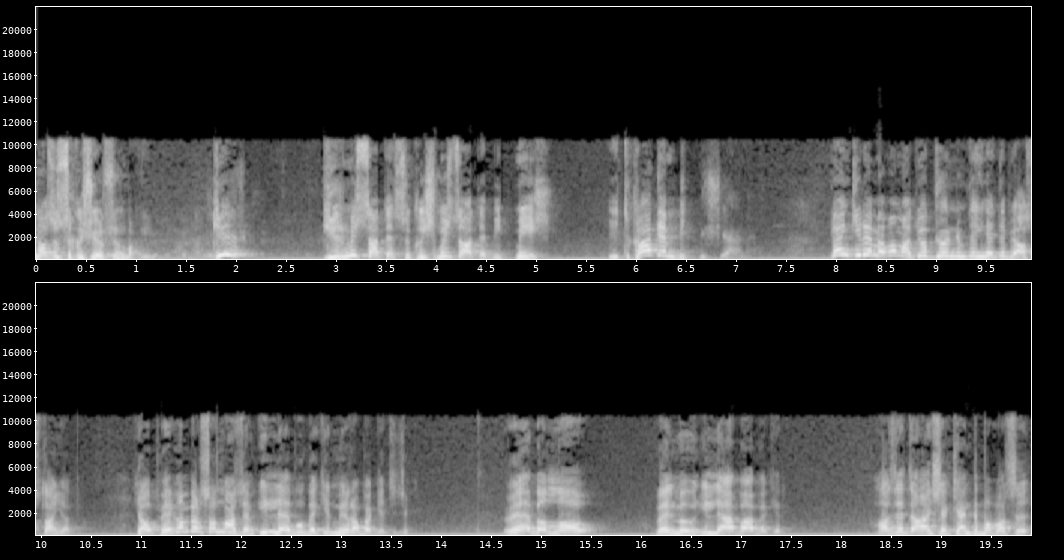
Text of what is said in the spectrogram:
Nasıl sıkışıyorsun bakayım. Gir. Girmiş zaten, sıkışmış zaten, bitmiş. İtikaden bitmiş yani. Ben giremem ama diyor gönlümde yine de bir aslan yatıyor. Ya Peygamber sallallahu aleyhi ve sellem illa Ebu Bekir mihraba geçecek. Ve eballahu vel mevun illa Ebu Bekir. Hazreti Ayşe kendi babası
